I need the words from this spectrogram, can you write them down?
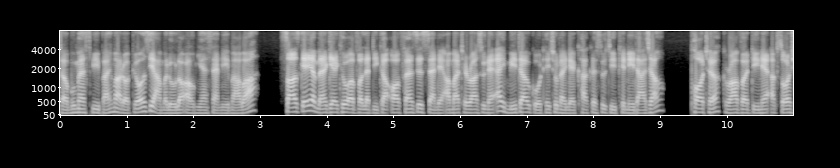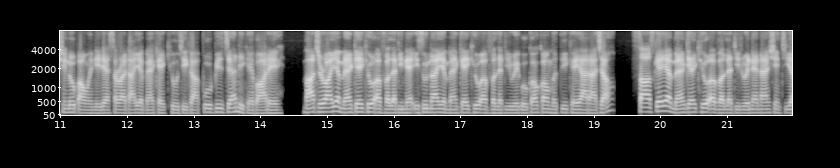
ကြောင့် Movement speed ဘိုင်းမှာတော့ပြောစရာမလိုတော့အောင်မြန်ဆန်နေမှာပါ။ Sasuke ရဲ့ Manga Q ability က offensive ဆန်တဲ့ Amaterasu နဲ့အဲ့ Midao ကိုထိချုံနိုင်တဲ့ Kakatsuchi ဖြစ်နေတာကြောင့် Porter, Gravity နဲ့ Absorption တို့ပါဝင်နေတဲ့ Sarada ရဲ့ Mega Q ကြီးကပိုပြီးကျန်းနေခဲ့ပါတယ်။ Madara ရဲ့ Mega Q ability နဲ့ Izuna ရဲ့ Mega Q ability တွေကိုကောင်းကောင်းမသိခဲ့ရတာကြောင့် Sasuke ရဲ့ Mega Q ability တွေနဲ့နှိုင်းယှဉ်ကြည့်ရ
